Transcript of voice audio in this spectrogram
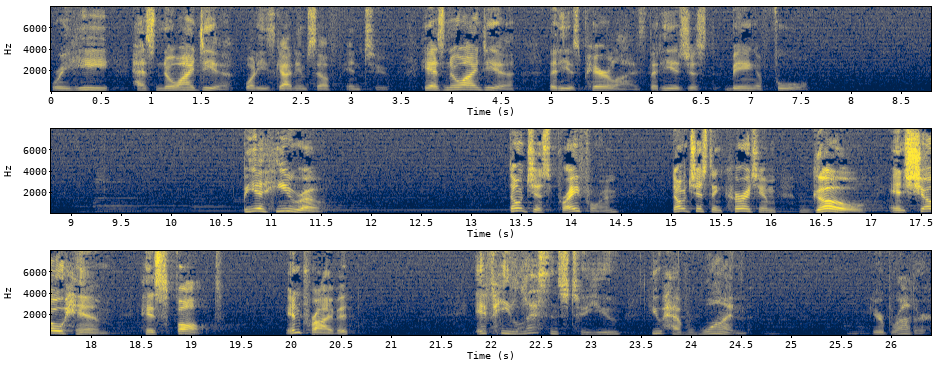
where he has no idea what he's gotten himself into, he has no idea that he is paralyzed, that he is just being a fool. Be a hero. Don't just pray for him. Don't just encourage him. Go and show him his fault in private. If he listens to you, you have won your brother.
